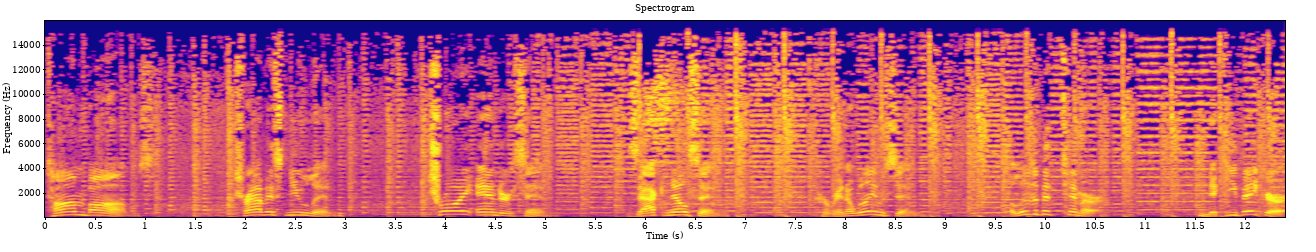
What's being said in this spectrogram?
Tom Bombs, Travis Newland, Troy Anderson, Zach Nelson, Corinna Williamson, Elizabeth Timmer, Nikki Baker,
